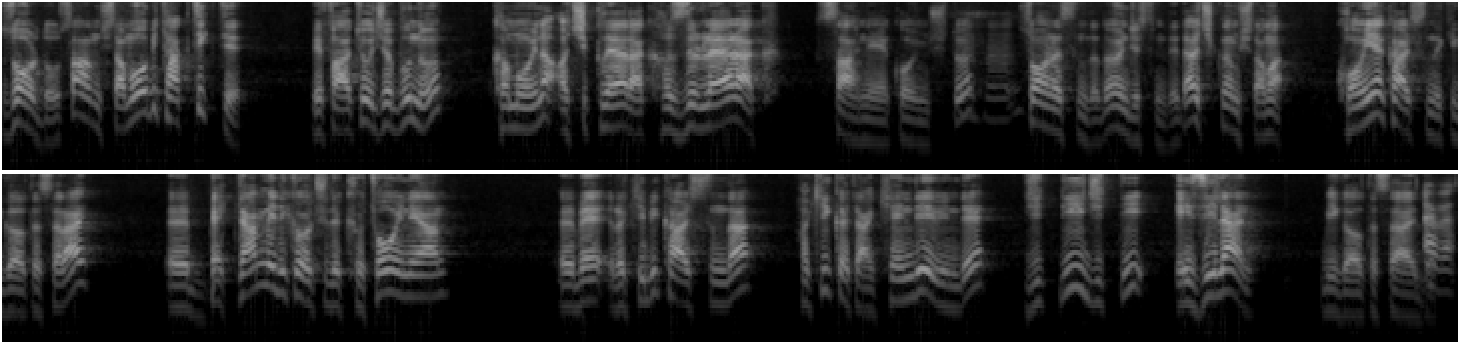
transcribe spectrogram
zor da olsa almıştı. Ama o bir taktikti. Ve Fatih Hoca bunu kamuoyuna açıklayarak, hazırlayarak sahneye koymuştu. Sonrasında da öncesinde de açıklamıştı ama Konya karşısındaki Galatasaray e, beklenmedik ölçüde kötü oynayan e, ve rakibi karşısında hakikaten kendi evinde ciddi ciddi ezilen bir Galatasaray'dı. Evet.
